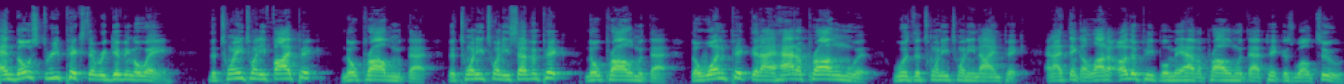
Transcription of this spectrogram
And those three picks that we're giving away the 2025 pick, no problem with that. The 2027 pick, no problem with that. The one pick that I had a problem with was the 2029 pick. And I think a lot of other people may have a problem with that pick as well too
